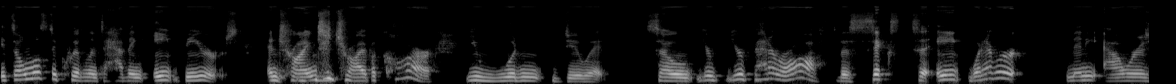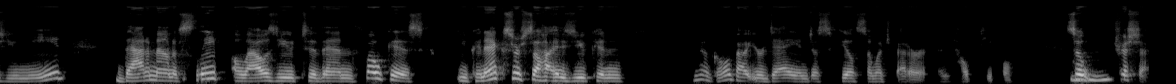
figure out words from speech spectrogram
it's almost equivalent to having eight beers and trying to drive a car. You wouldn't do it. So you're you're better off the six to eight, whatever many hours you need. That amount of sleep allows you to then focus. You can exercise. You can, you know, go about your day and just feel so much better and help people. So, Mhm. Tricia,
